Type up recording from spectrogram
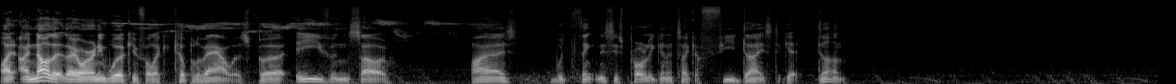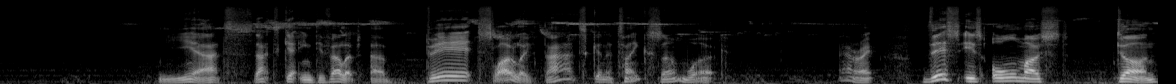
I, I know that they were only working for like a couple of hours, but even so, I would think this is probably going to take a few days to get done. Yeah, that's, that's getting developed a bit slowly. That's going to take some work. Alright. This is almost done.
